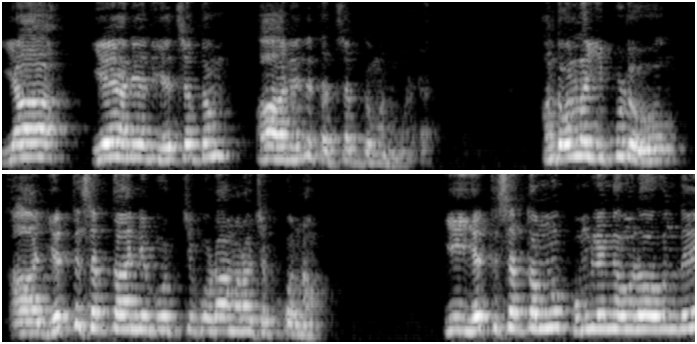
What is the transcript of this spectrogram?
యా ఏ అనేది ఏ శబ్దం ఆ అనేది తత్శబ్దం అన్నమాట. అందువల్ల ఇప్పుడు ఆ ఎత్తు శబ్దాన్ని గురించి కూడా మనం చెప్పుకున్నాం. ఈ ఎత్తు శబ్దము పుంలింగంలో ఉంది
